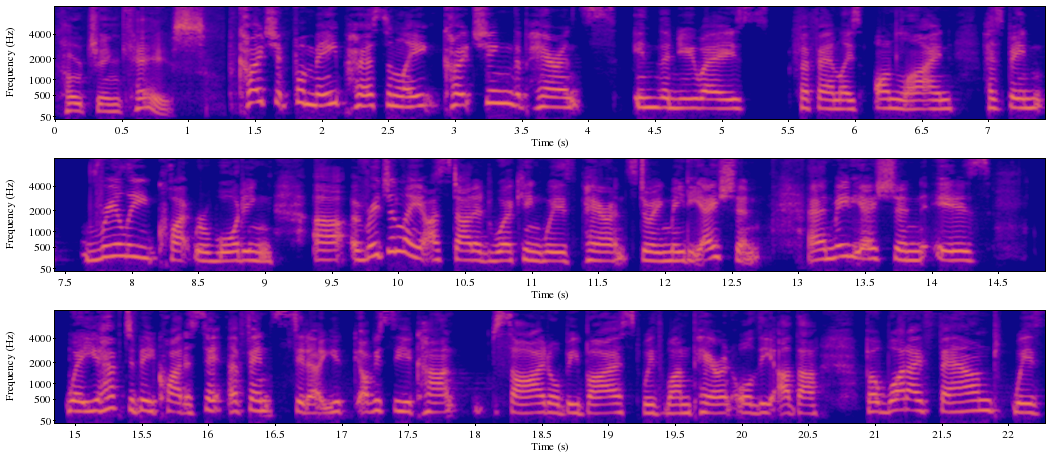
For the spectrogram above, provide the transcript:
coaching case. Coach for me personally, coaching the parents in the new ways for families online has been really quite rewarding. Uh, originally, I started working with parents doing mediation, and mediation is where you have to be quite a, set, a fence sitter. You obviously you can't side or be biased with one parent or the other. But what I found with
